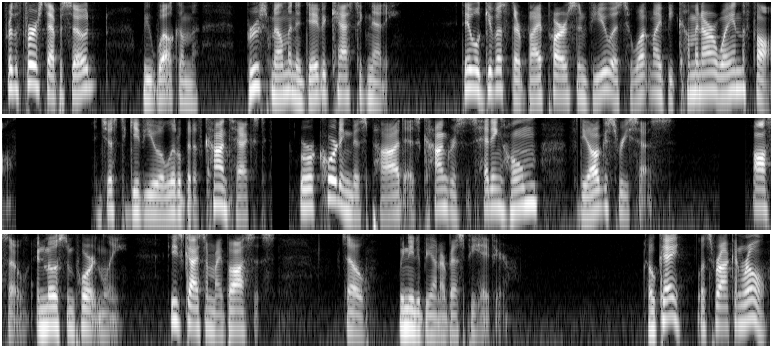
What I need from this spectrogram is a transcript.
For the first episode, we welcome Bruce Mehlman and David Castagnetti. They will give us their bipartisan view as to what might be coming our way in the fall. And just to give you a little bit of context, we're recording this pod as Congress is heading home for the August recess. Also, and most importantly, these guys are my bosses, so we need to be on our best behavior. Okay, let's rock and roll.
